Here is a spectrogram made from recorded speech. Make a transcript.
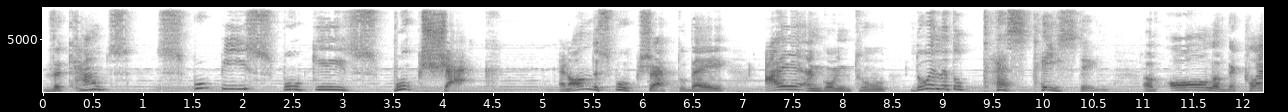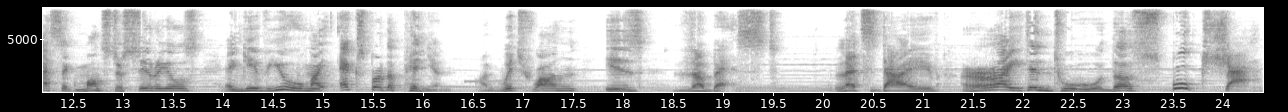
the Count's spooky, spooky spook shack. And on the spook shack today, I am going to do a little test tasting of all of the classic monster cereals and give you my expert opinion on which one is the best. Let's dive right into the spook shack.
